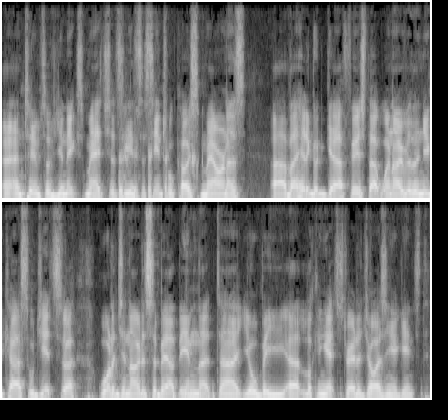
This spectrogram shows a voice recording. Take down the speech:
in terms of your next match. It's against the Central Coast Mariners. Uh, they had a good uh, first up win over the Newcastle Jets. Uh, what did you notice about them that uh, you'll be uh, looking at strategising against?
